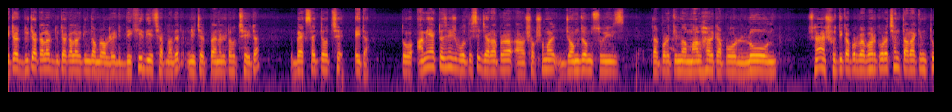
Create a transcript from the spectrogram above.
এটার দুইটা কালার দুইটা কালার কিন্তু আমরা অলরেডি দেখিয়ে দিয়েছি আপনাদের। নিচের প্যানেলটা হচ্ছে এটা ব্যাক সাইডটা হচ্ছে এইটা। তো আমি একটা জিনিস বলতেছি, যারা আপনারা সবসময় জমজম সুইচ তারপরে কিংবা মালহার কাপড় লোন হ্যাঁ সুতি কাপড় ব্যবহার করেছেন, তারা কিন্তু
